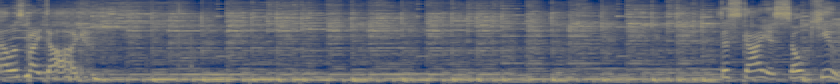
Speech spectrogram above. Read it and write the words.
that was my dog. This guy is so cute.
